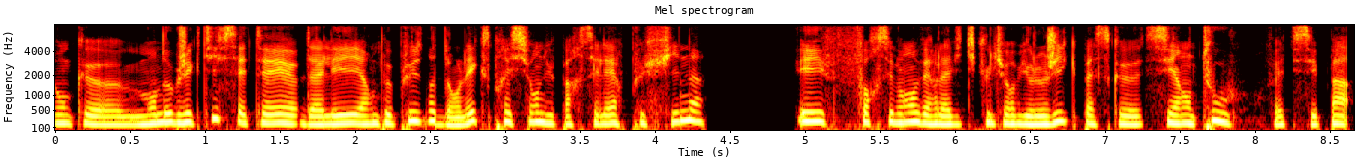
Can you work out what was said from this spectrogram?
Donc euh, mon objectif, c'était d'aller un peu plus dans l'expression du parcellaire plus fine et forcément vers la viticulture biologique parce que c'est un tout. En fait, c'est pas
